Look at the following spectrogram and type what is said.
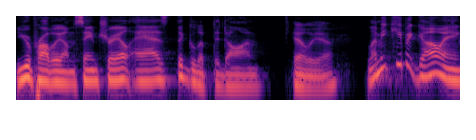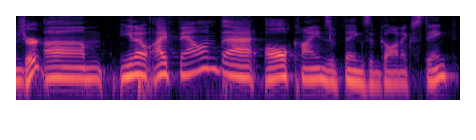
you were probably on the same trail as the Glyptodon. Hell yeah. Let me keep it going. Sure. Um, you know, I found that all kinds of things have gone extinct.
